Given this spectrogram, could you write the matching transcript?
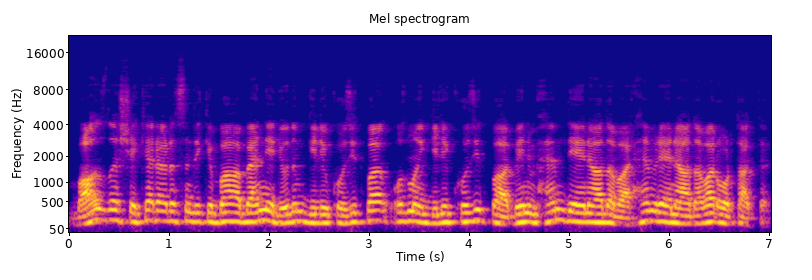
Bazla şeker arasındaki bağ ben ne diyordum? Glikozit bağ. O zaman glikozit bağ benim hem DNA'da var hem RNA'da var ortaktır.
